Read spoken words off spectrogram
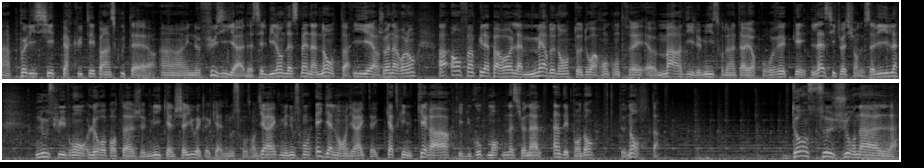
un policier percuté par un scooter, une fusillade. C'est le bilan de la semaine à Nantes. Hier, Johanna Roland a enfin pris la parole. La maire de Nantes doit rencontrer euh, mardi le ministre de l'Intérieur pour évoquer la situation de sa ville. Nous suivrons le reportage de Michael Chailloux avec lequel nous serons en direct, mais nous serons également en direct avec Catherine Kérard qui est du groupement national indépendant de Nantes. Dans ce journal,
